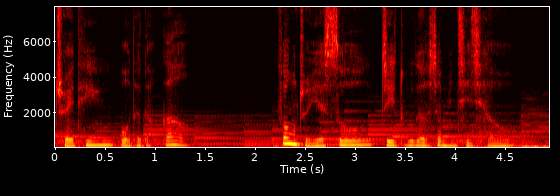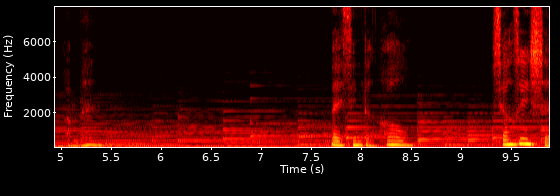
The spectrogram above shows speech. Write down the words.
垂听我的祷告。奉主耶稣基督的圣名祈求，阿门。耐心等候，相信神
